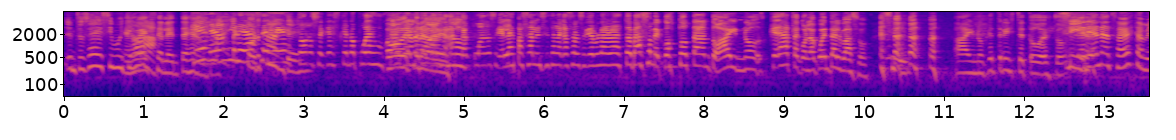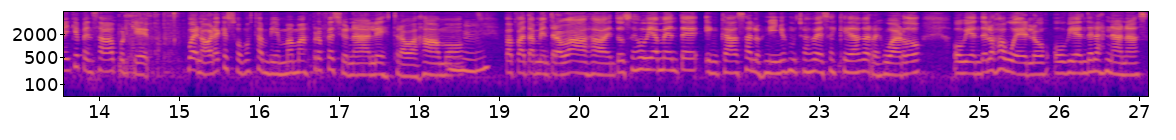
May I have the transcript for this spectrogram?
entonces decimos, es ya excelente ¿Qué es más importante? esto? No sé qué es que no puedes buscar. Otra vez. ¿Hasta cuándo? Si la pasada lo hiciste en la casa, no sé qué, bla, bla, este vaso me costó tanto. Ay, no, quédate con la cuenta del vaso. Sí. Ay, no, qué triste todo esto. Sí, Ariana, ¿sabes también que pensaba? Porque bueno, ahora que somos también mamás profesionales, trabajamos, papá también trabaja, entonces obviamente en casa los niños muchas veces quedan a resguardo o bien de los abuelos o bien de las nanas.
